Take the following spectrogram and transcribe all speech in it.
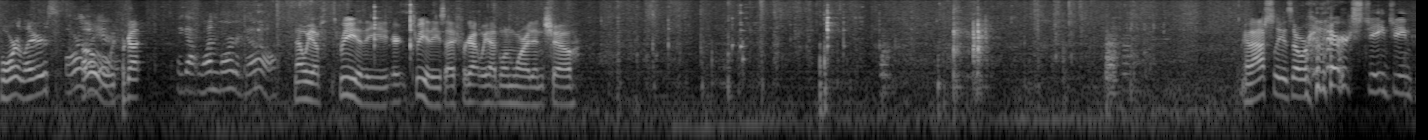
four layers. Four oh, we forgot. We got one more to go. Now we have three of the or three of these. I forgot we had one more I didn't show. And Ashley is over there exchanging.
